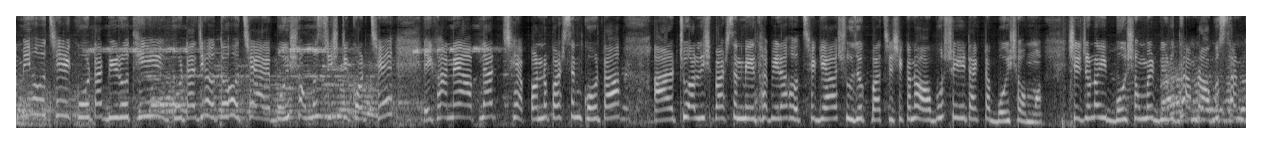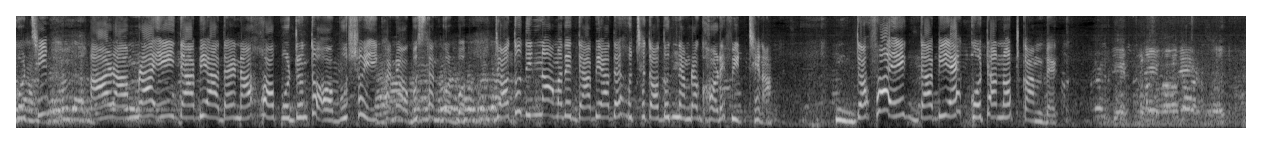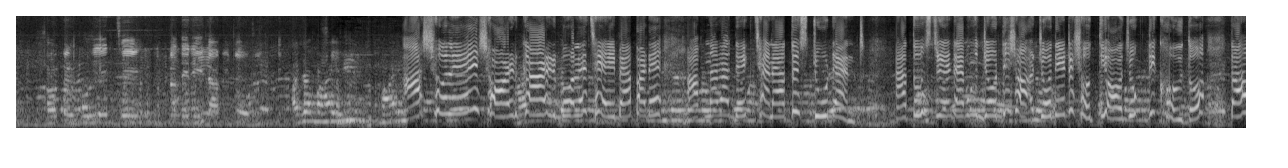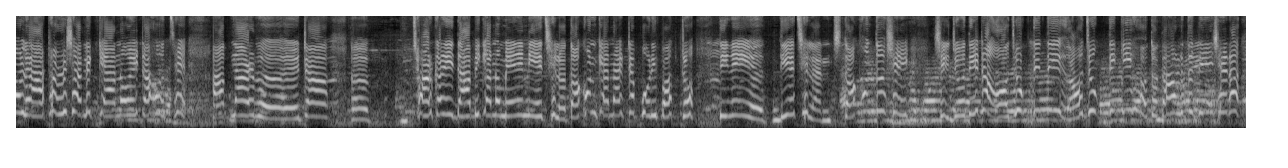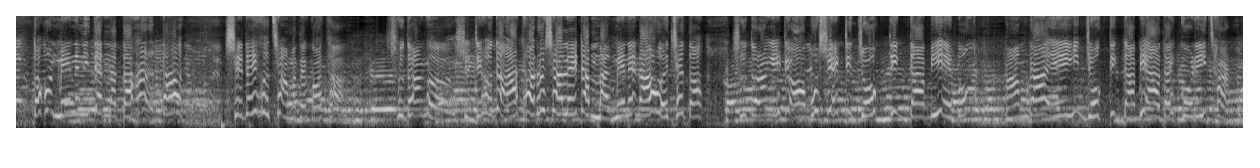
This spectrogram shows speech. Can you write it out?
আমি হচ্ছে কোটা বিরোধী, কোটা যেহেতু হচ্ছে বৈষম্য সৃষ্টি করছে, এখানে আপনার ছাপ্পান্ন পার্সেন্ট কোটা আর চুয়াল্লিশ পার্সেন্ট মেধাবীরা হচ্ছে গিয়া সুযোগ পাচ্ছে, সেখানে অবশ্যই এটা একটা বৈষম্য। সেজন্য এই বৈষম্যের বিরুদ্ধে আমরা অবস্থান করছি। আর আমরা এই দাবি আদায় না হওয়া পর্যন্ত অবশ্যই এখানে অবস্থান করব। যতদিন না আমাদের দাবি আদায় হচ্ছে, ততদিন আমরা ঘরে ফিরছি না। দফা এক, দাবি এক, কোটা নট কাম ব্যাক সরকার বললেন যে আপনাদের এই দাবিটা আসলে সরকার বলেছে এই ব্যাপারে। আপনারা দেখছেন এত স্টুডেন্ট এত স্টুডেন্ট এবং যদি যদি এটা সত্যি অযৌক্তিক হতো তাহলে আঠারো সালে কেন এটা হচ্ছে? আপনার এটা সরকারি দাবি কেন মেনে নিয়েছিল? তখন কেন একটা পরিপত্র তিনি দিয়েছিলেন? তখন তো সেই যদি এটা অযৌক্তিক অযৌক্তিকই হতো তাহলে তো তিনি সেটা তখন মেনে নিতেন না তাহা তা- সেটাই হচ্ছে আমাদের কথা। সুতরাং, যেহেতু আঠারো সালে এটা মেনে নেওয়া হয়েছে, তা সুতরাং এটি অবশ্যই একটি যৌক্তিক দাবি এবং আমরা এই যৌক্তিক দাবি আদায় করেই ছাড়ব।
